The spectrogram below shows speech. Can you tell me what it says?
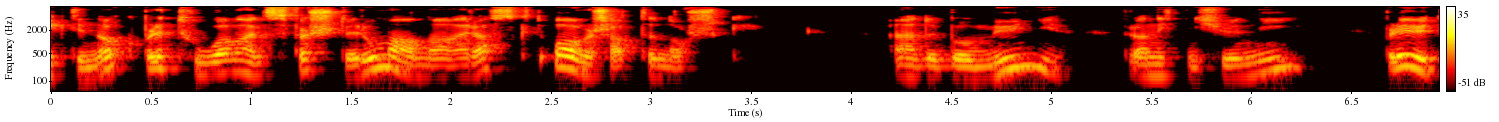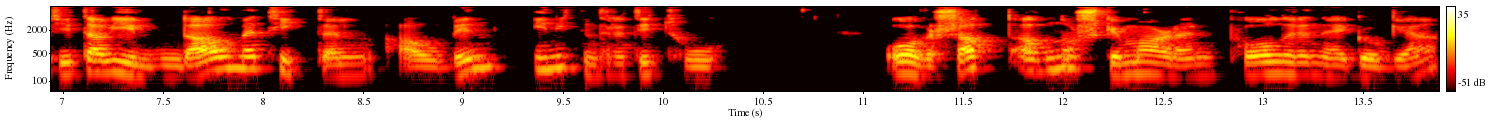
Riktignok ble to av hans første romaner raskt oversatt til norsk, Un de Beaumugne fra 1929 ble utgitt av Gyldendal med tittelen Albin i 1932, oversatt av den norske maleren Paul René Gauguin,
